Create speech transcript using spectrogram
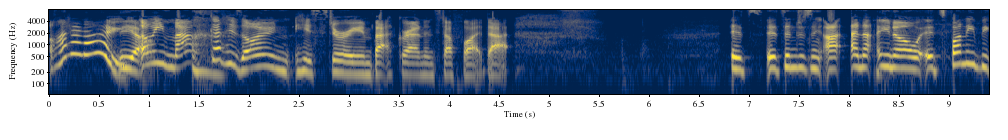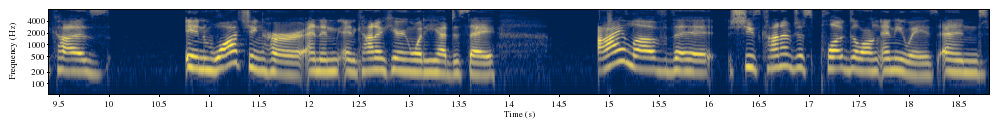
I don't know. Yeah. I mean, Matt's got his own history and background and stuff like that. It's it's interesting. I, and you know it's funny because in watching her and in and kind of hearing what he had to say i love that she's kind of just plugged along anyways. And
